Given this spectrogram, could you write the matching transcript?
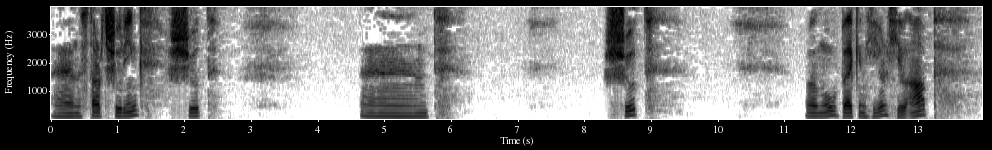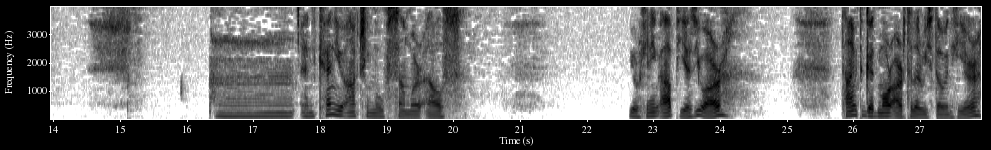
And start shooting. Shoot. And shoot. Well, move back in here, heal up. Mm, and can you actually move somewhere else? You're healing up, yes you are. Time to get more artilleries though in here.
